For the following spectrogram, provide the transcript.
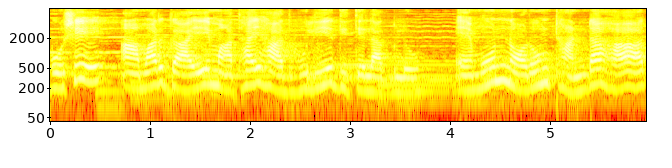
বসে আমার গায়ে মাথায় হাত বুলিয়ে দিতে লাগল। এমন নরম ঠান্ডা হাত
